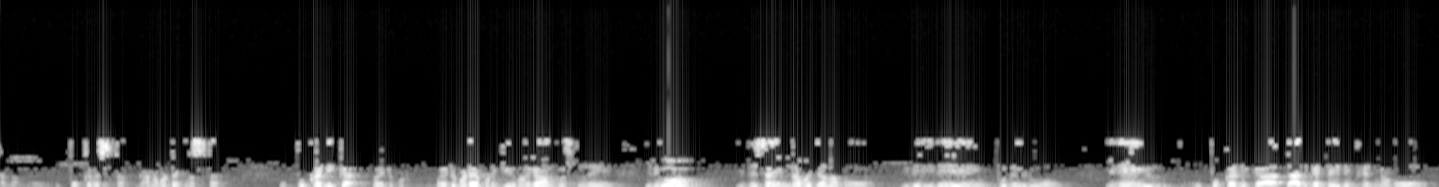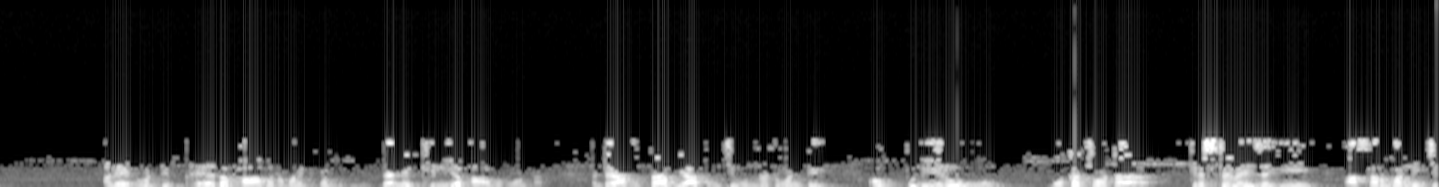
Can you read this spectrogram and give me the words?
ఘనము. ఉప్పు క్రిస్టల్. ఘనమంటే క్రిస్టల్. ఉప్పు కణిక బయటపడుతుంది. బయటపడేప్పటికి ఏమనగామనిపిస్తుంది ఇదిగో ఇది సైంధవ జలము. ఇది ఇది ఉప్పు నీరు. ఇది ఉప్పు కణిక. దానికంటే ఇది భిన్నము అనేటువంటి భేదభావన మనకి కలుగుతుంది. దాన్నే కిల్య భావము అంటారు. అంటే అంతా వ్యాపించి ఉన్నటువంటి ఆ ఉప్పు నీరు ఒక చోట క్రిస్టలైజ్ అయ్యి ఆ సర్వం నుంచి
